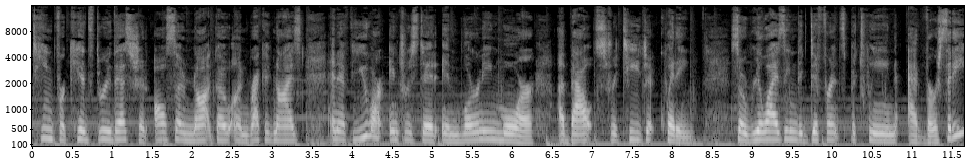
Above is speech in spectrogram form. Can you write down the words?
Team for Kids through this should also not go unrecognized. And if you are interested in learning more about strategic quitting, so realizing the difference between adversity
